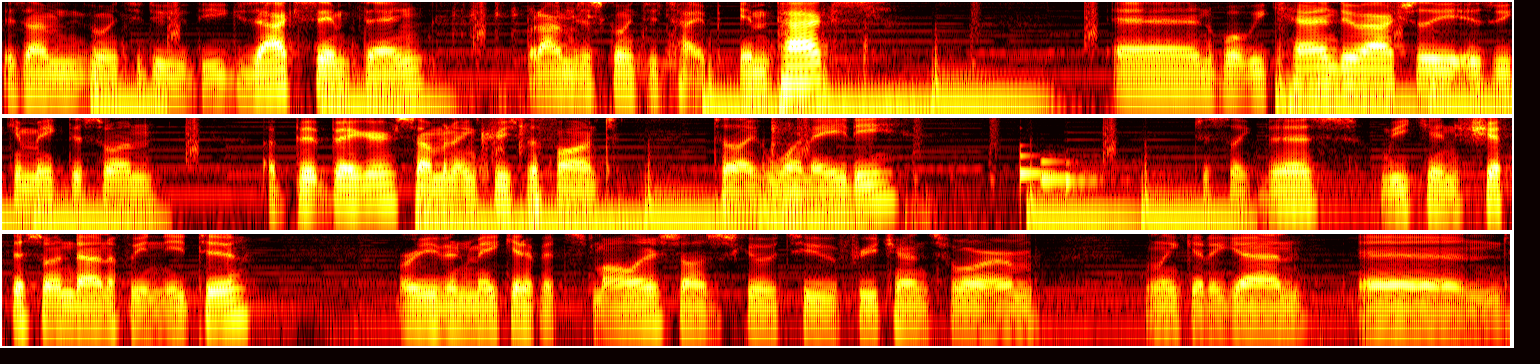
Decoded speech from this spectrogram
is I'm going to do the exact same thing, but I'm just going to type impacts. And what we can do actually is we can make this one a bit bigger. So I'm going to increase the font to like 180. Just like this. We can shift this one down if we need to. Or even make it a bit smaller. So I'll just go to free transform, link it again and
